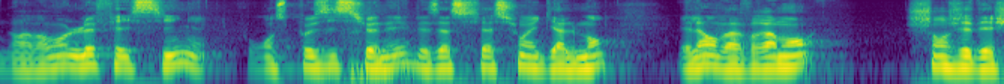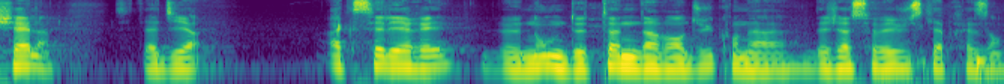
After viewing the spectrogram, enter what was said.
On aura vraiment le facing, pourront se positionner, les associations également. Et là, on va vraiment changer d'échelle, c'est-à-dire accélérer le nombre de tonnes d'invendus qu'on a déjà sauvés jusqu'à présent.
